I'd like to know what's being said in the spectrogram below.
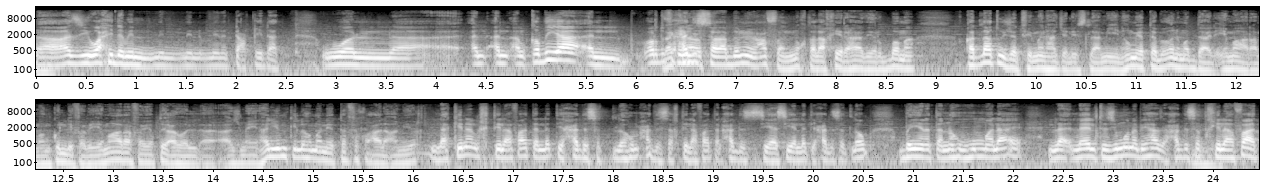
هذه واحدة من من من من التعقيدات. والقضية برضه في حديث أستاذ عبد المنعم عفوا النقطة الأخيرة هذه ربما قد لا توجد في منهج الإسلاميين هم يتبعون مبدأ الإمارة من كلف بإمارة فيطيعه أجمعين. هل يمكن لهم أن يتفقوا على أمير؟ لكن الاختلافات التي حدثت لهم حدث اختلافات الحدث السياسية التي حدثت لهم بينت أنهم هم لا, لا, لا يلتزمون بهذا. حدثت خلافات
